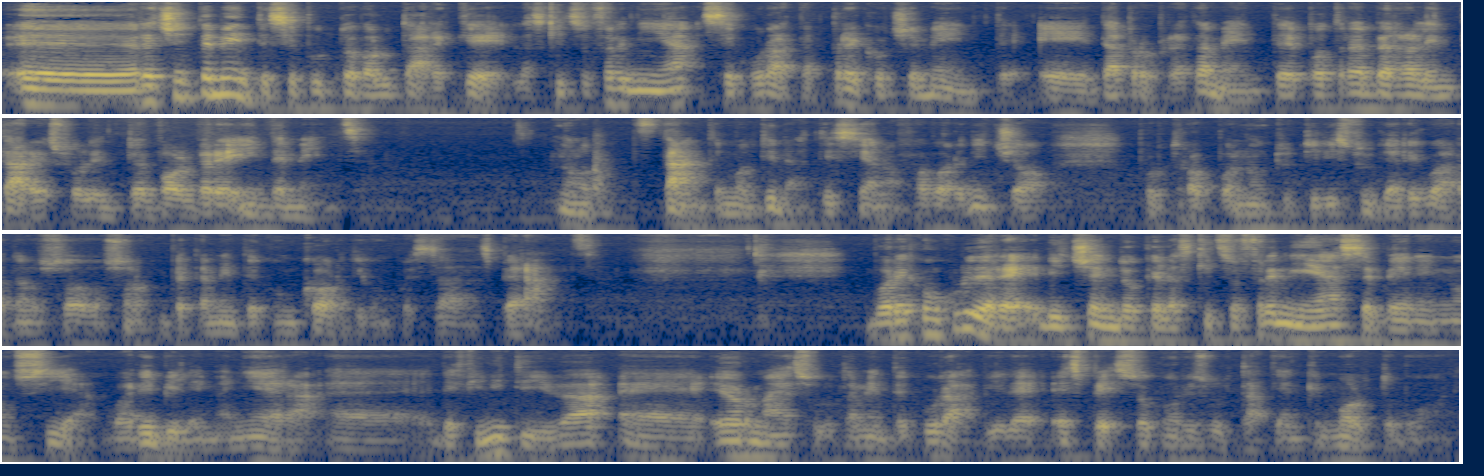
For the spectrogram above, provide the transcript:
Eh, recentemente si è potuto valutare che la schizofrenia, se curata precocemente ed appropriatamente, potrebbe rallentare il suo lento evolvere in demenza nonostante molti dati siano a favore di ciò, purtroppo non tutti gli studi a riguardo sono, sono completamente concordi con questa speranza. Vorrei concludere dicendo che la schizofrenia, sebbene non sia guaribile in maniera eh, definitiva, eh, è ormai assolutamente curabile e spesso con risultati anche molto buoni.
